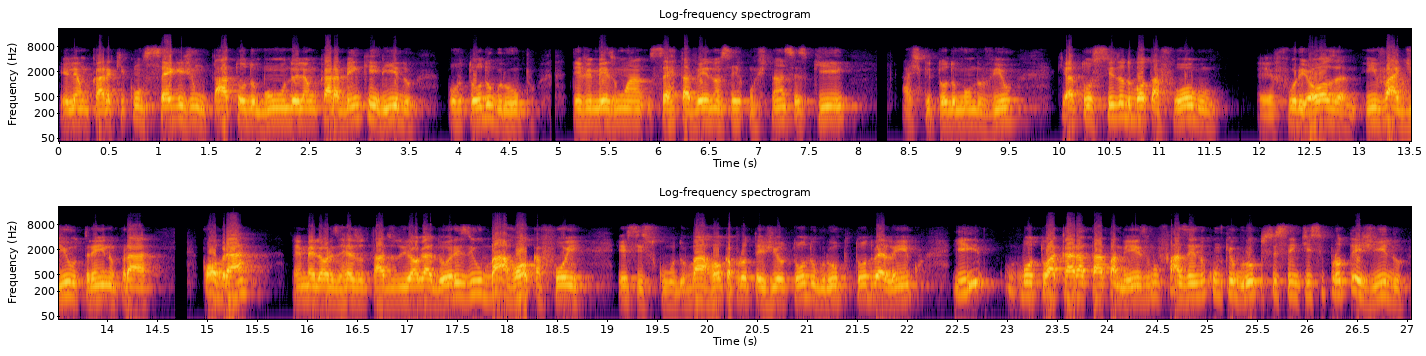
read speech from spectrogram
ele é um cara que consegue juntar todo mundo, ele é um cara bem querido por todo o grupo. Teve mesmo uma certa vez, umas circunstâncias que acho que todo mundo viu, que a torcida do Botafogo é, furiosa, invadiu o treino para cobrar é, melhores resultados dos jogadores e o Barroca foi esse escudo. O Barroca protegeu todo o grupo, todo o elenco e botou a cara a tapa mesmo, fazendo com que o grupo se sentisse protegido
